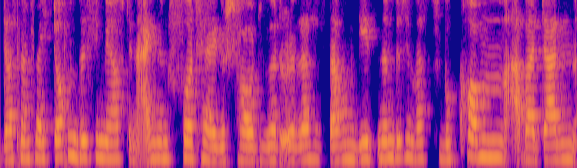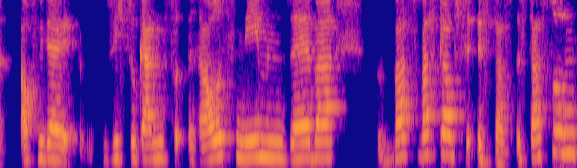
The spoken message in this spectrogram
dass man vielleicht doch ein bisschen mehr auf den eigenen Vorteil geschaut wird oder dass es darum geht, ne, ein bisschen was zu bekommen, aber dann auch wieder sich so ganz rausnehmen selber. Was, was glaubst du, ist das? Ist das so ein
